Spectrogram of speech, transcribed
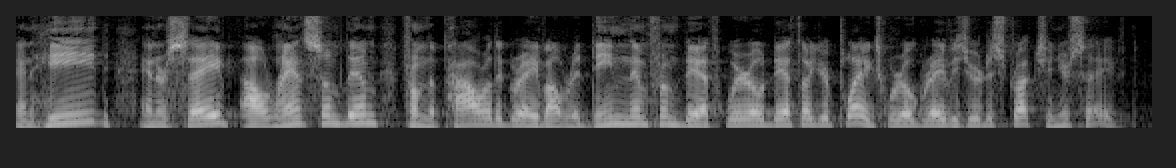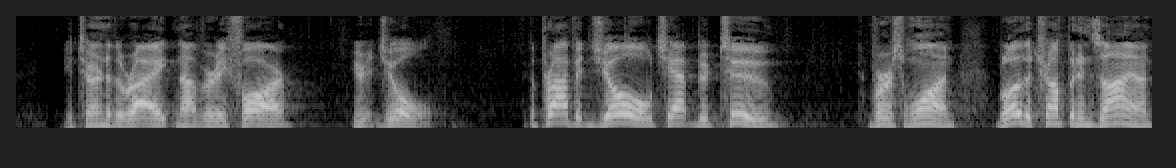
and heed and are saved, I'll ransom them from the power of the grave. I'll redeem them from death. Where, O death, are your plagues? Where, O grave, is your destruction? You're saved. You turn to the right, not very far, you're at Joel. The prophet Joel, chapter 2, verse 1 Blow the trumpet in Zion,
